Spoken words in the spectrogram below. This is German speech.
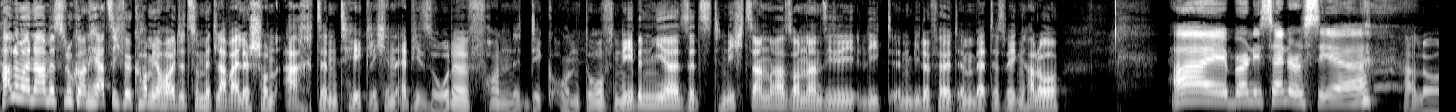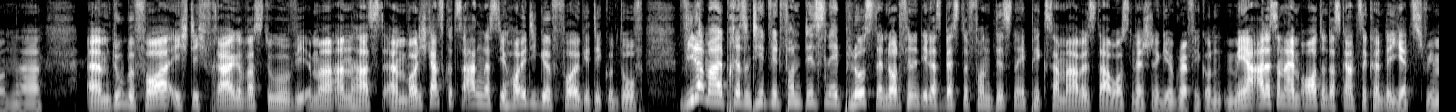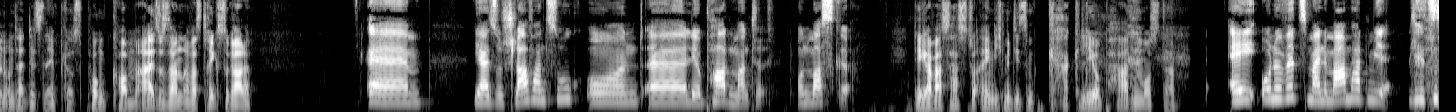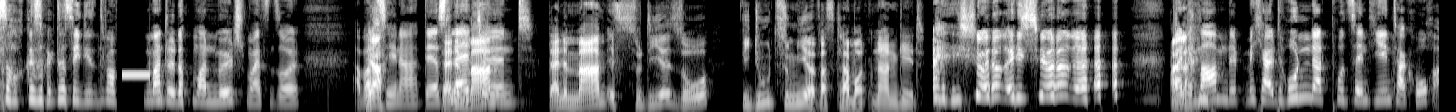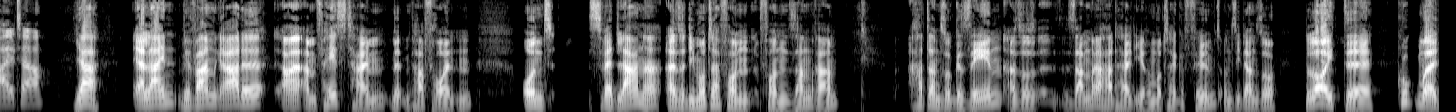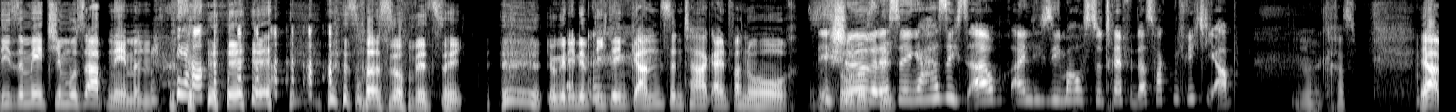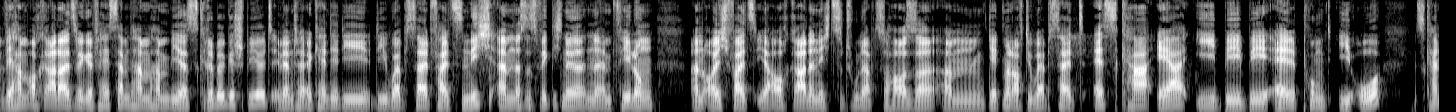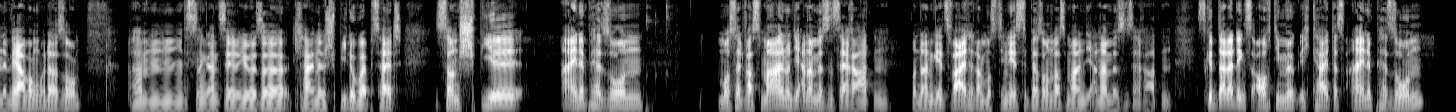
Hallo, mein Name ist Luca und herzlich willkommen hier heute zur mittlerweile schon achten täglichen Episode von Dick und Doof. Neben mir sitzt nicht Sandra, sondern sie liegt in Bielefeld im Bett, deswegen hallo. Hi, Bernie Sanders hier. Hallo, na. Ähm, du, bevor ich dich frage, was du wie immer anhast, ähm, wollte ich ganz kurz sagen, dass die heutige Folge Dick und Doof wieder mal präsentiert wird von Disney Plus, denn dort findet ihr das Beste von Disney, Pixar, Marvel, Star Wars, National Geographic und mehr. Alles an einem Ort und das Ganze könnt ihr jetzt streamen unter disneyplus.com. Also, Sandra, was trägst du gerade? Ähm, ja, so Schlafanzug und äh, Leopardenmantel und Maske. Digga, was hast du eigentlich mit diesem Kack-Leopardenmuster? Ey, ohne Witz, meine Mom hat mir letztens auch gesagt, dass ich diesen Mantel doch mal in den Müll schmeißen soll. Aber Ja, Zehner, der ist deine Mom- Legend. Deine Mom ist zu dir so, wie du zu mir, was Klamotten angeht. Ich schwöre, ich schwöre. Meine Allein- Mom nimmt mich halt 100% jeden Tag hoch, Alter. Ja, allein, wir waren gerade äh, am FaceTime mit ein paar Freunden und Svetlana, also die Mutter von, von Sandra, hat dann so gesehen, also Sandra hat halt ihre Mutter gefilmt und sie dann so, Leute, guck mal, diese Mädchen muss abnehmen. Ja. Das war so witzig. Junge, die nimmt dich den ganzen Tag einfach nur hoch. Ich so schwöre, lustig. deswegen hasse ich es auch eigentlich, sie im Haus zu treffen. Das fuckt mich richtig ab. Ja, krass. Ja, wir haben auch gerade, als wir gefacetimed haben, haben wir Scribble gespielt. Eventuell kennt ihr die, die Website. Falls nicht, ähm, das ist wirklich eine, eine Empfehlung an euch, falls ihr auch gerade nichts zu tun habt zu Hause. Ähm, geht mal auf die Website skribbl.io. Ist keine Werbung oder so. Ähm, ist eine ganz seriöse kleine Spiele-Website. Ist so ein Spiel, eine Person muss etwas malen und die anderen müssen es erraten. Und dann geht's weiter, dann muss die nächste Person was malen, die anderen müssen es erraten. Es gibt allerdings auch die Möglichkeit, dass eine Person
